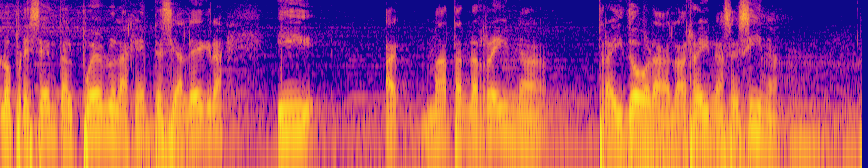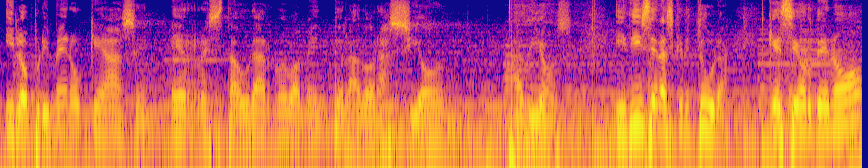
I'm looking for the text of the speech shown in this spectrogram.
lo presenta al pueblo, la gente se alegra y matan la reina traidora, la reina asesina. Y lo primero que hacen es restaurar nuevamente la adoración a Dios. Y dice la escritura que se ordenó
